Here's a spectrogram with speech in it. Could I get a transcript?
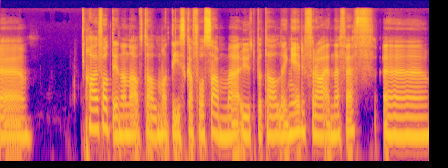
eh, har fått inn en avtale om at de skal få samme utbetalinger fra NFF. Uh,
